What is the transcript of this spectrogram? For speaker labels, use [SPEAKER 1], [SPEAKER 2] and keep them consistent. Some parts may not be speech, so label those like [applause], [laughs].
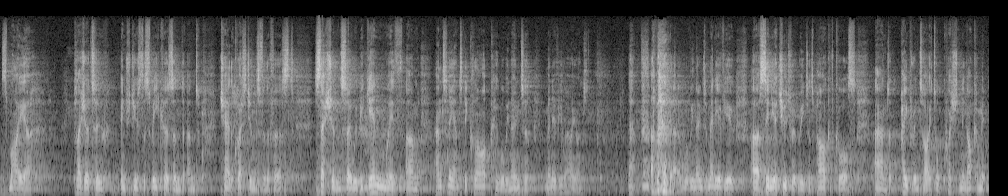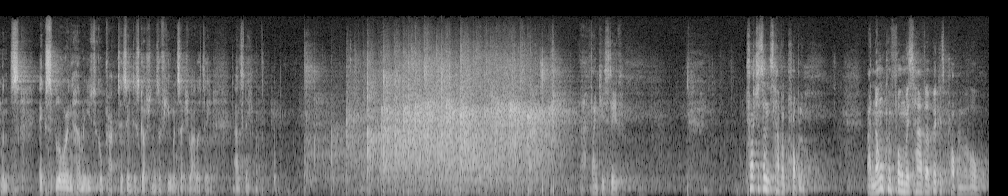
[SPEAKER 1] It's my uh, pleasure to introduce the speakers and, and chair the questions for the first session. So we begin with um, Anthony, Anthony Clarke, who will be known to many of you. Where are you, Anthony? [laughs] will be known to many of you, uh, senior tutor at Regent's Park, of course, and paper entitled Questioning Our Commitments, Exploring Hermeneutical Practice in Discussions of Human Sexuality. Anthony.
[SPEAKER 2] Thank you, Steve. Protestants have a problem, and nonconformists have the biggest problem of all.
